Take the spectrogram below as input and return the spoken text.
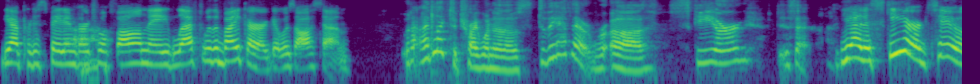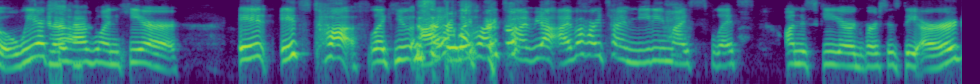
yeah, participated in virtual fall and they left with a bike erg. It was awesome. but I'd like to try one of those. Do they have that uh, ski erg? Is that Yeah, the ski erg too. We actually Yeah. have one here. It it's tough. Like you, Is I have really? a hard time. Yeah, I have a hard time meeting my splits on the ski erg versus the erg,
